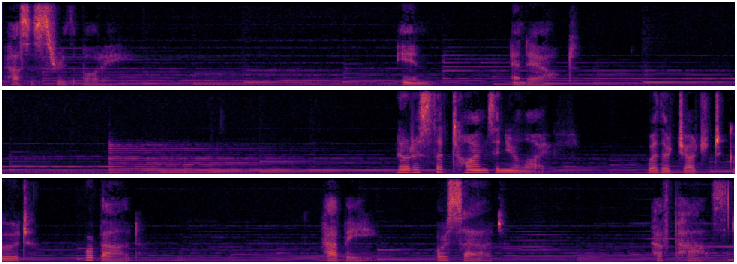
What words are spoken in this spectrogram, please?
passes through the body, in and out. Notice that times in your life, whether judged good or bad, happy or sad, have passed.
